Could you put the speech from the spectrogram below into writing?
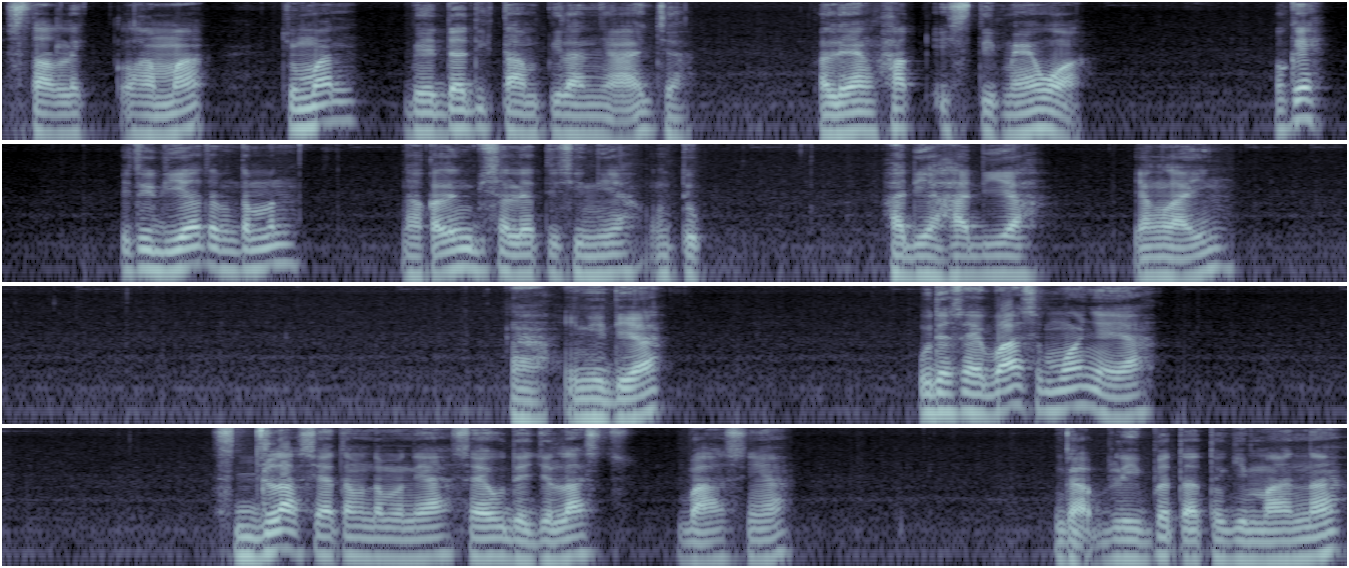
Starlink lama cuman beda di tampilannya aja. Kalau yang hak istimewa. Oke itu dia teman-teman. Nah kalian bisa lihat di sini ya untuk hadiah-hadiah yang lain nah ini dia. Udah saya bahas semuanya ya. Jelas ya teman-teman ya. Saya udah jelas bahasnya. Nggak belibet atau gimana.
